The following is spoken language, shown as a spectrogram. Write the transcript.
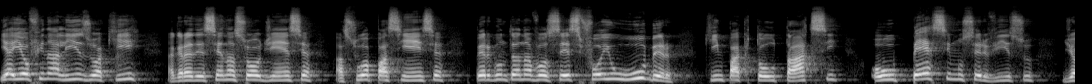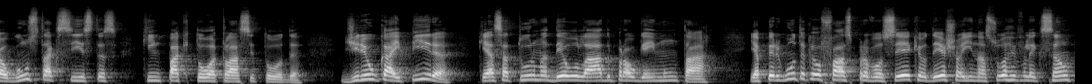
E aí eu finalizo aqui agradecendo a sua audiência, a sua paciência, perguntando a você se foi o Uber que impactou o táxi ou o péssimo serviço de alguns taxistas que impactou a classe toda. Diria o caipira que essa turma deu o lado para alguém montar. E a pergunta que eu faço para você, que eu deixo aí na sua reflexão,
